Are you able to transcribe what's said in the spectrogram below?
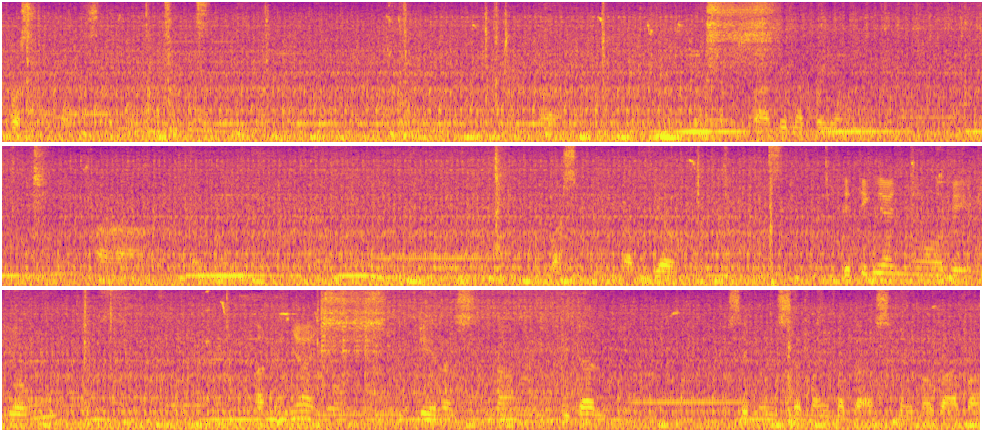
Tapos, tapos sabi na po yung ah pasok ng cambio. Titingnan nyo ulit yung ano niya, yung clearance ng pedal. Kasi minsan may mataas, may mababa.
